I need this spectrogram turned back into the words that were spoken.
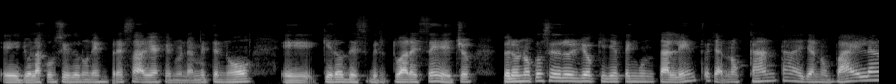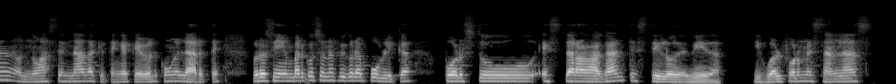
Eh, yo la considero una empresaria, genuinamente no eh, quiero desvirtuar ese hecho, pero no considero yo que ella tenga un talento, ella no canta, ella no baila, no hace nada que tenga que ver con el arte, pero sin embargo es una figura pública por su extravagante estilo de vida. De igual forma están las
